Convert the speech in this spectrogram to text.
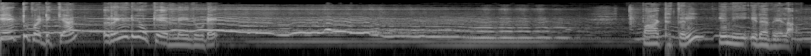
കേട്ടു പഠിക്കാൻ റേഡിയോ കേരളയിലൂടെ. പാഠത്തിൽ ഇനി ഇടവേള.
